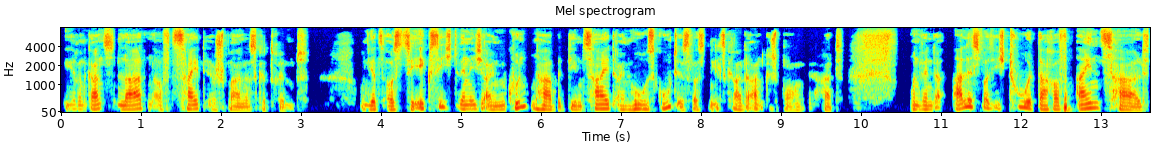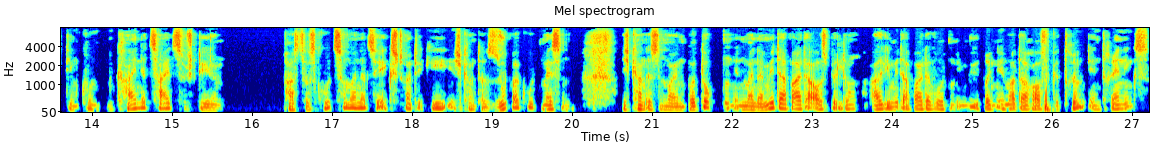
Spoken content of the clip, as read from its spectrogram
ihren ganzen Laden auf Zeitersparnis getrimmt. Und jetzt aus CX-Sicht, wenn ich einen Kunden habe, dem Zeit ein hohes Gut ist, was Nils gerade angesprochen hat, und wenn da alles, was ich tue, darauf einzahlt, dem Kunden keine Zeit zu stehlen, passt das gut zu meiner CX-Strategie. Ich kann das super gut messen. Ich kann es in meinen Produkten, in meiner Mitarbeiterausbildung. All die Mitarbeiter wurden im Übrigen immer darauf getrimmt, in Trainings,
